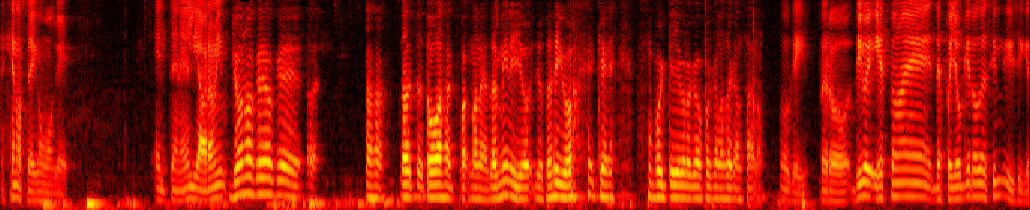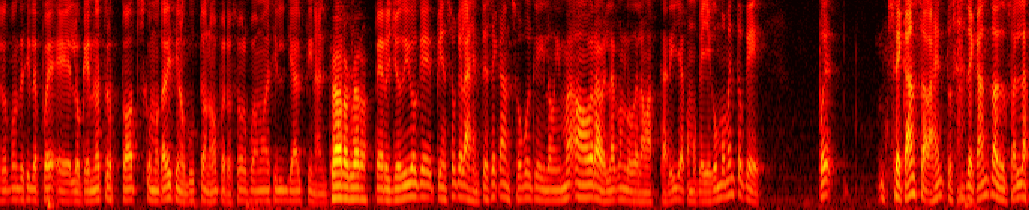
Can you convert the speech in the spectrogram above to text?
es que no sé, como que el tener, y ahora mismo, Yo no creo que. Ajá. No, te, te voy a dejar. termine y yo, yo te digo que. Porque yo creo que fue que no se cansaron. Ok, pero digo, y esto no es. Después yo quiero decir, y si quiero lo podemos decir después, eh, lo que es nuestros thoughts como tal, y si nos gusta o no, pero eso lo podemos decir ya al final. Claro, claro. Pero yo digo que pienso que la gente se cansó porque y lo mismo ahora, ¿verdad? Con lo de la mascarilla, como que llegó un momento que, pues, se cansa la gente, o sea, se cansa de usar las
